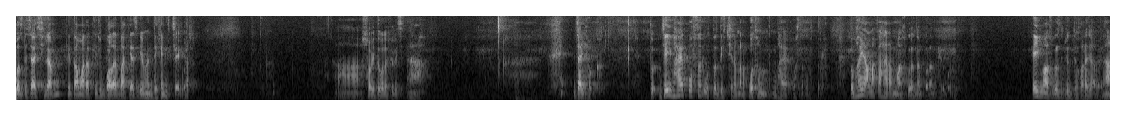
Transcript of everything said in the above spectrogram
বলতে চাইছিলাম, কিন্তু আমার আর কিছু বলার বাকি আছে কি আমি দেখে নিচ্ছি একবার। সবই তো বলে ফেলেছি। হ্যাঁ। যাই হোক তো যেই ভাইয়ের প্রশ্নের উত্তর দিচ্ছিলাম মানে প্রথম ভাইয়ের প্রশ্নের উত্তর, তো ভাই আমাকে হারাম মাসগুলোর নাম কোরআন থেকে বলুন। এই মাসগুলোতে যুদ্ধ করা যাবে না।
